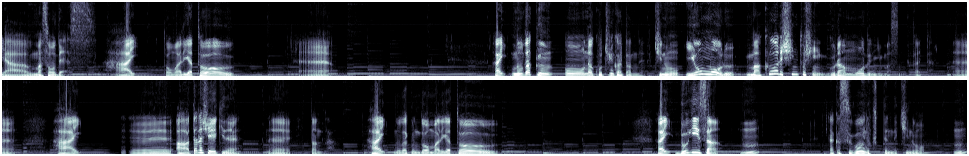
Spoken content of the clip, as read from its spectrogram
いや、うまそうです。はい。どうもありがとう。えーはい、野田くん。おー、な、こっちに書いてあるね。昨日、イオンモール、幕張新都心グランモールにいます。書いてある。ねはい。えー、あ、新しい駅ね。ね、行ったんだ。はい、野田くんどうもありがとう。はい、ブギーさん。ん？なんかすごいの食ってんね、昨日。ん？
